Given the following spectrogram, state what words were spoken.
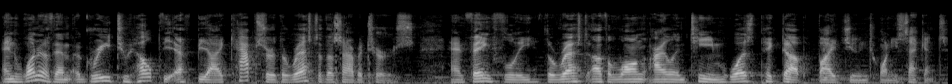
and one of them agreed to help the FBI capture the rest of the saboteurs. And thankfully, the rest of the Long Island team was picked up by June 22nd.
